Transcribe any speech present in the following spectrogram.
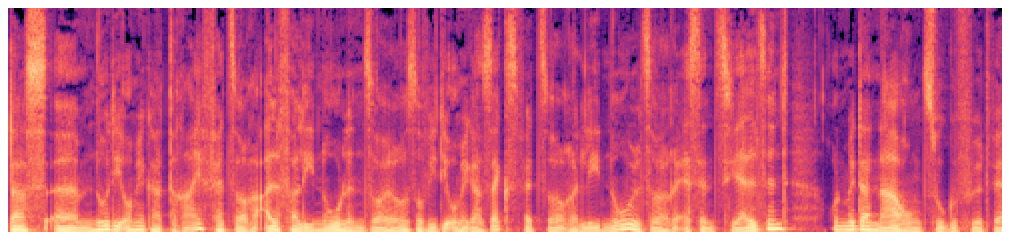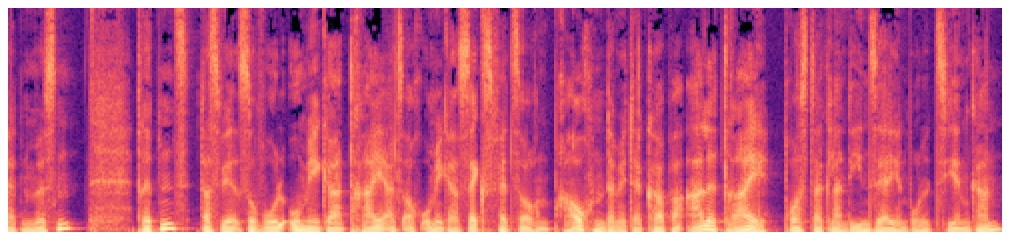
dass ähm, nur die Omega-3-Fettsäure Alpha-Linolensäure sowie die Omega-6-Fettsäure Linolsäure essentiell sind und mit der Nahrung zugeführt werden müssen. Drittens, dass wir sowohl Omega-3 als auch Omega-6-Fettsäuren brauchen, damit der Körper alle drei Prostaglandinserien produzieren kann.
